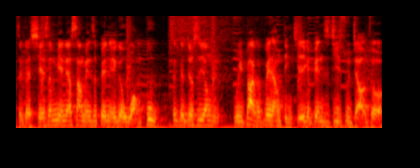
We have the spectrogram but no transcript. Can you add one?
这个鞋身面料上面这边有一个网布，这个就是用 Reebok 非常顶级的一个编织技术，叫做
